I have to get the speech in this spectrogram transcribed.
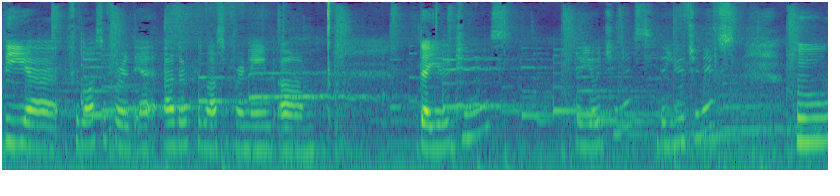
The uh, philosopher, the other philosopher named um, Diogenes, Diogenes, Diogenes, who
